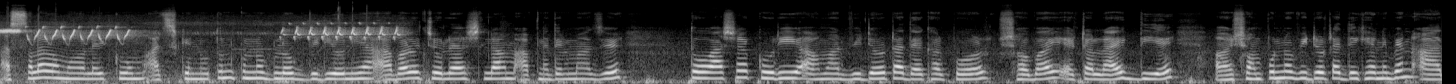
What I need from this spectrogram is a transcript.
আসসালামু আলাইকুম। আজকে নতুন কোনো ব্লগ ভিডিও নিয়ে আবারও চলে আসলাম আপনাদের মাঝে। তো আশা করি আমার ভিডিওটা দেখার পর সবাই একটা লাইক দিয়ে সম্পূর্ণ ভিডিওটা দেখে নেবেন। আর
